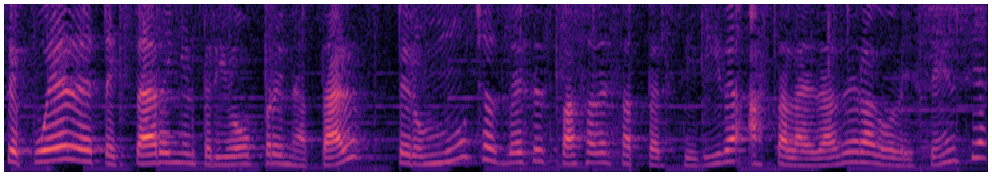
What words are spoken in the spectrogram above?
Se puede detectar en el periodo prenatal, pero muchas veces pasa desapercibida hasta la edad de la adolescencia,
